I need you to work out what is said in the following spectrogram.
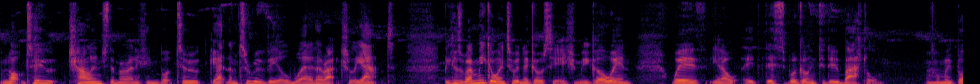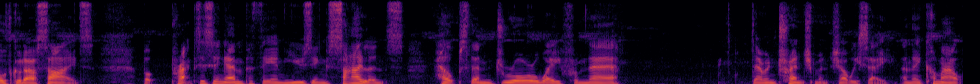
not to challenge them or anything, but to get them to reveal where they're actually at. Because when we go into a negotiation, we go in with, you know, it, this we're going to do battle, and we've both got our sides. But practicing empathy and using silence helps them draw away from their their entrenchment, shall we say, and they come out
